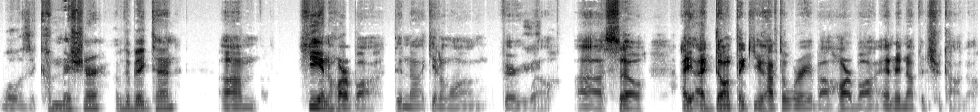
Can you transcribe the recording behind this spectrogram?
what was it, commissioner of the Big Ten. Um, he and Harbaugh did not get along very well. Uh, so I, I don't think you have to worry about Harbaugh ending up in Chicago.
